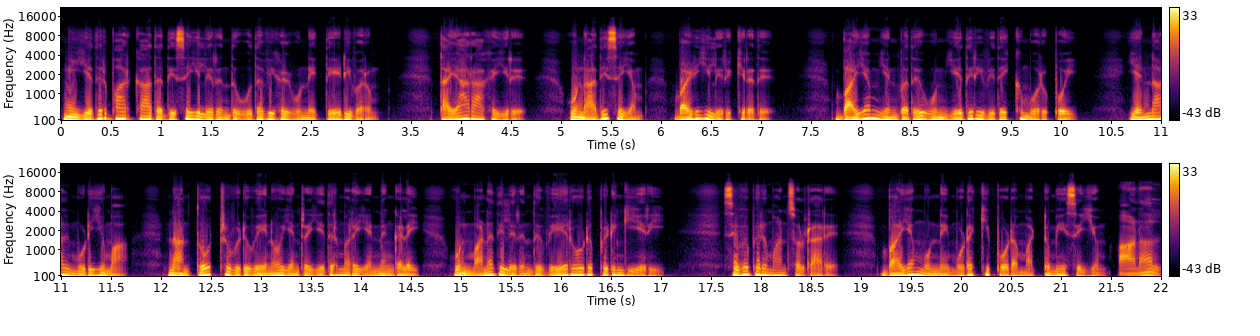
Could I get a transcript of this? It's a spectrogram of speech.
நீ எதிர்பார்க்காத திசையிலிருந்து உதவிகள் உன்னை தேடி வரும். தயாராக இரு. உன் அதிசயம் வழியில் இருக்கிறது. பயம் என்பது உன் எதிரி விதைக்கும் ஒரு பொய். என்னால் முடியுமா? நான் தோற்று விடுவேனோ என்ற எதிர்மறை எண்ணங்களை உன் மனதிலிருந்து வேரோடு பிடுங்கி எறி. சிவபெருமான் சொல்றாரு பயம் உன்னை முடக்கி போட மட்டுமே செய்யும். ஆனால்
